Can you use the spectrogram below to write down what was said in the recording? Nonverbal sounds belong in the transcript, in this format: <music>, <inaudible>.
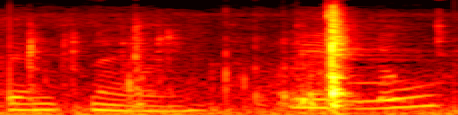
dos pa daw. Tent na yun. Yellow.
